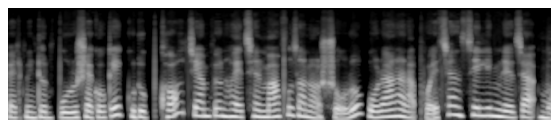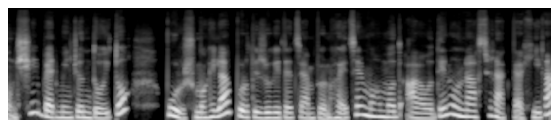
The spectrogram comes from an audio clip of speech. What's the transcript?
ব্যাডমিন্টন পুরুষ এককে গ্রুপ খ চ্যাম্পিয়ন হয়েছেন মাহফুজ আনোয়ার সৌরভ ও রানার আপ হয়েছেন সেলিম রেজা মুন্সি। ব্যাডমিন্টন দ্বৈত পুরুষ মহিলা প্রতিযোগিতায় চ্যাম্পিয়ন হয়েছেন মোহাম্মদ আলাউদ্দিন ও নাসরিন আক্তার হীরা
